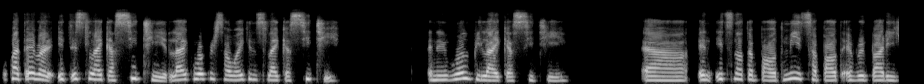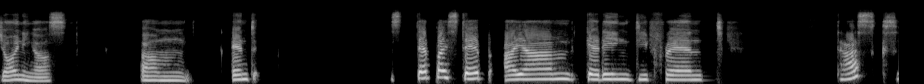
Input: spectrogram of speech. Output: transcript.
whatever. It is like a city. Light Workers Awakeness like a city. And it will be like a city. Uh, and it's not about me, it's about everybody joining us. Um, and step by step, I am getting different tasks.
